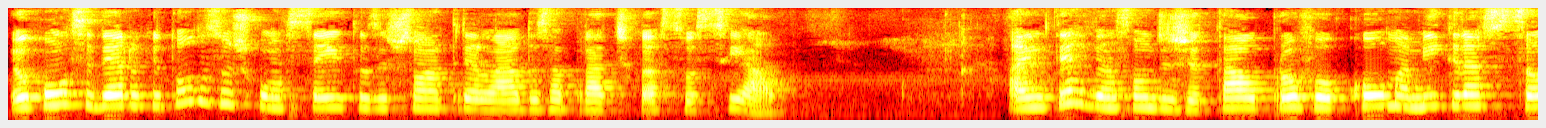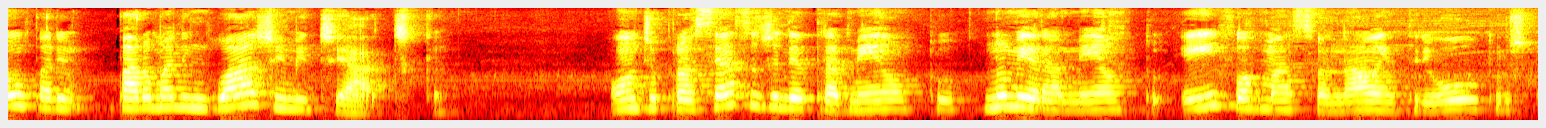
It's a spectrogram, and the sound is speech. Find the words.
eu considero que todos os conceitos estão atrelados à prática social a intervenção digital provocou uma migração para uma linguagem midiática, onde o processo de letramento, numeramento e informacional, entre outros,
